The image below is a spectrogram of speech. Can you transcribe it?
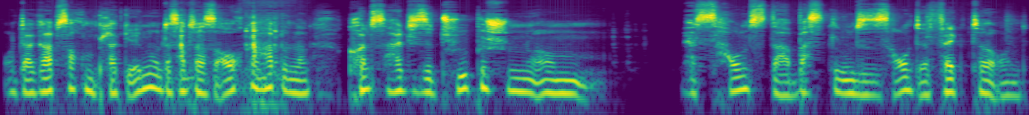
Und da gab es auch ein Plugin und das hat das auch gehabt und dann konntest du halt diese typischen ähm, Sounds da basteln und diese Soundeffekte und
